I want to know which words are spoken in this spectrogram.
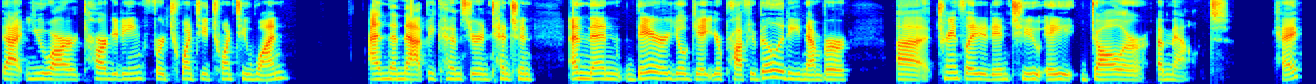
that you are targeting for 2021. And then that becomes your intention. And then there you'll get your profitability number uh, translated into a dollar amount. Okay.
